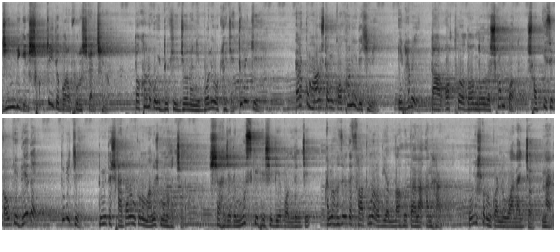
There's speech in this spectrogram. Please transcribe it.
জিন্দিগির সবচেয়ে বড় পুরস্কার ছিল। তখন ওই দুঃখী জননী বলে উঠল যে, তুমি কে? এরকম মানুষ তো আমি কখনোই দেখিনি। এভাবে তার অর্থ, দ্বন্দ্ব, সম্পদ সব কিছু কাউকে দিয়ে দেয়? তুমি কে? তুমি তো সাধারণ কোনো মানুষ মনে হচ্ছে না। শাহজাদে মুস্কি হেসে দিয়ে বললেন যে, আমি হজরত ফাতেমা রবি আল্লাহ তালা আনহার অনুসরণ করেনওয়ালা একজন নারী।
